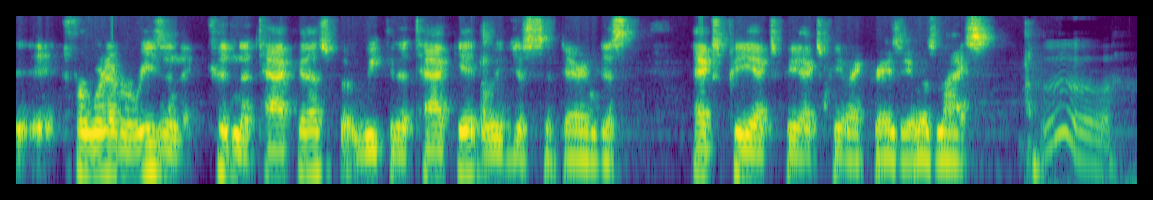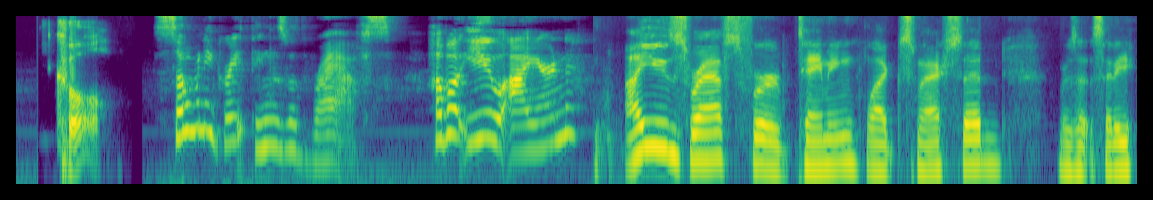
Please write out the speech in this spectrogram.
it, for whatever reason, it couldn't attack us, but we could attack it, and we'd just sit there and just XP, XP, XP like crazy. It was nice. Ooh. Cool. So many great things with rafts. How about you, Iron? I use rafts for taming, like Smash said. Where's that city?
